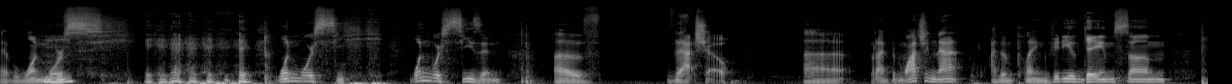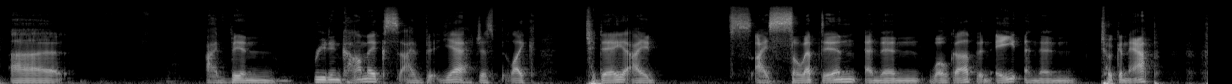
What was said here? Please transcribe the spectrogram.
I have one more se- one more se- one more season of that show. Uh, but I've been watching that. I've been playing video games some. Uh, I've been reading comics. I've been, yeah, just like today I I slept in and then woke up and ate and then took a nap.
